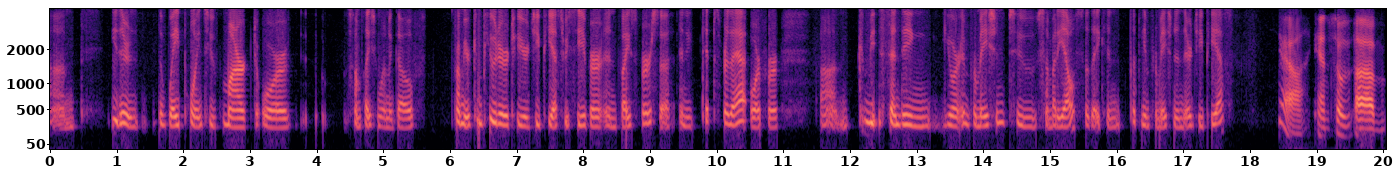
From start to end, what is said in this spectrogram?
um, either the waypoints you've marked or someplace you want to go from your computer to your GPS receiver and vice versa. Any tips for that or for um, commu- sending your information to somebody else so they can put the information in their GPS? Yeah, and so um,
